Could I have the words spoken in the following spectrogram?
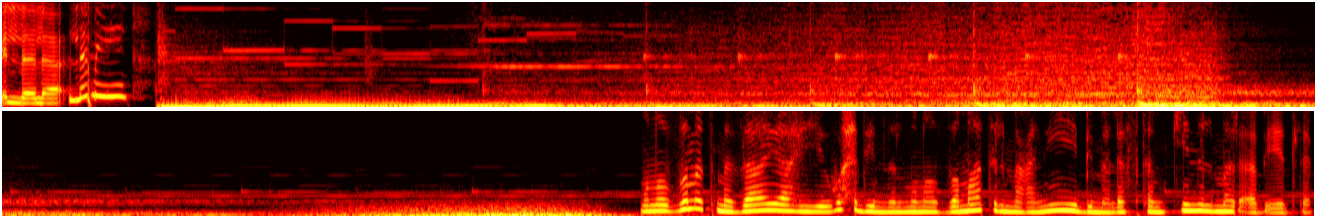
إلا لا لمين؟ منظمة مزايا هي وحدة من المنظمات المعنية بملف تمكين المرأة بإدلب.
